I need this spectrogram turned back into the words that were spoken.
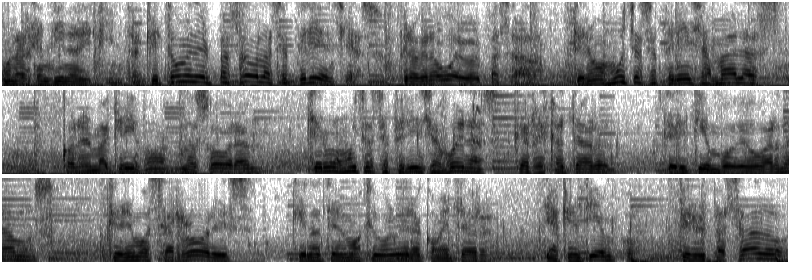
Una Argentina distinta. Que tome del pasado las experiencias, pero que no al pasado. Tenemos muchas experiencias malas con el macrismo, nos sobran. Tenemos muchas experiencias buenas que rescatar del tiempo que gobernamos. Tenemos errores que no tenemos que volver a cometer de aquel tiempo. Pero el pasado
